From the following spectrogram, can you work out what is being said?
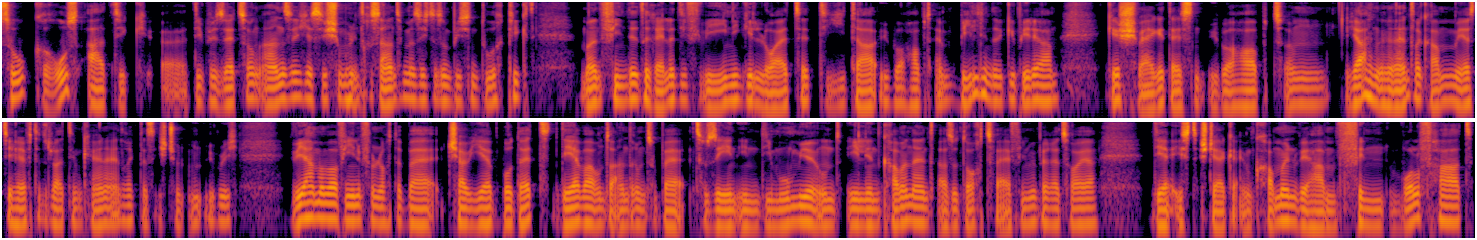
so großartig äh, die Besetzung an sich. Es ist schon mal interessant, wenn man sich da so ein bisschen durchklickt. Man findet relativ wenige Leute, die da überhaupt ein Bild in der Wikipedia haben, geschweige dessen überhaupt ähm, ja, einen Eintrag haben. Mehr als die Hälfte der Leute haben keinen Eintrag, das ist schon unüblich. Wir haben aber auf jeden Fall noch dabei Javier Baudet, der war unter anderem zu, bei, zu sehen in Die Mumie und Alien Covenant, also doch zwei Filme bereits heuer. Der ist stärker im Kommen. Wir haben Finn Wolfhard,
